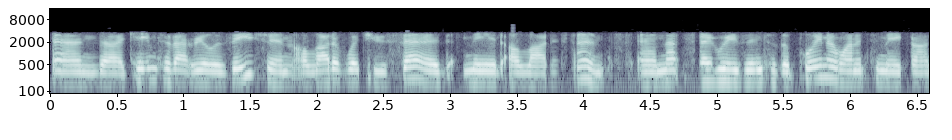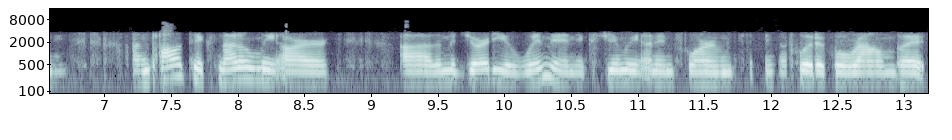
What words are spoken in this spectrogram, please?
and uh, came to that realization, a lot of what you said made a lot of sense. And that segues into the point I wanted to make on, on politics. Not only are uh, the majority of women extremely uninformed in the political realm, but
